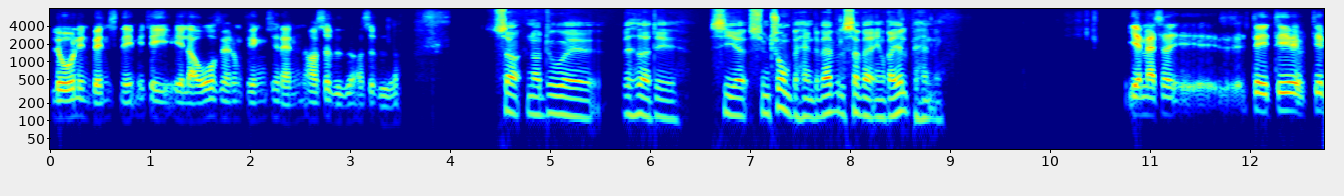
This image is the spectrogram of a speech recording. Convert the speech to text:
låne en vens nem idé, eller overføre nogle penge til en anden, osv. osv. Så når du, øh, hvad hedder det, siger symptombehandle, hvad vil så være en reel behandling? Jamen altså, øh, det, det, det,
